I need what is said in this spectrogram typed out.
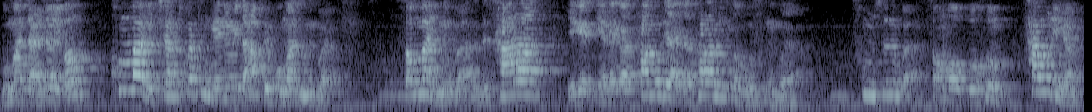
뭔 말인지 알죠? 이거 콤마 위치랑 똑같은 개념이다. 앞에 뭐만 있는 거예요. 썸만 있는 거야. 근데 사람 이게 얘네가 사물이 아니라 사람이니까 뭐 쓰는 거예요? whom 쓰는 거야. some of whom 사물이면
